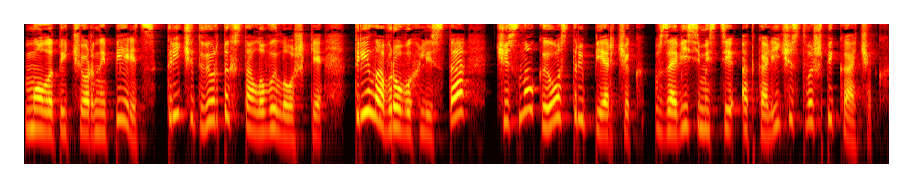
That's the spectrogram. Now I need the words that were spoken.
Молотый черный перец, 3 четвертых столовой ложки, 3 лавровых листа, чеснок и острый перчик, в зависимости от количества шпикачек.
